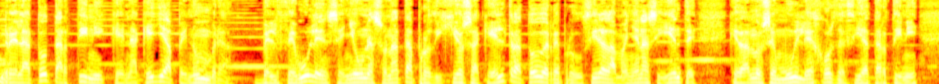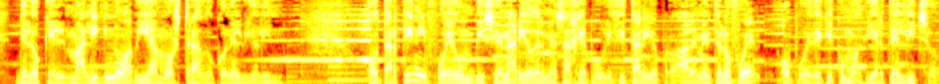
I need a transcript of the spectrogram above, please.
Relató Tartini que en aquella penumbra Belcebú le enseñó una sonata prodigiosa que él trató de reproducir a la mañana siguiente, quedándose muy lejos, decía Tartini, de lo que el maligno había mostrado con el violín. O Tartini fue un visionario del mensaje publicitario, probablemente lo fue, o puede que, como advierte el dicho,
